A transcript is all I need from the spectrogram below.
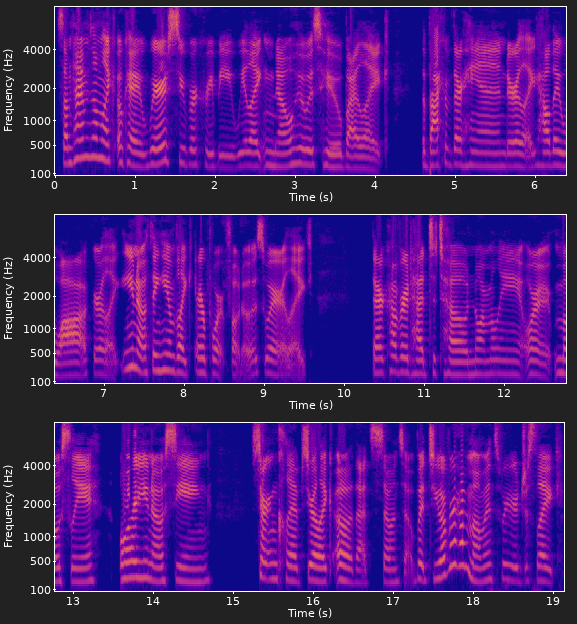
sometimes I'm like, okay, we're super creepy. We like know who is who by like the back of their hand or like how they walk or like, you know, thinking of like airport photos where like they're covered head to toe normally or mostly, or, you know, seeing certain clips, you're like, oh, that's so and so. But do you ever have moments where you're just like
